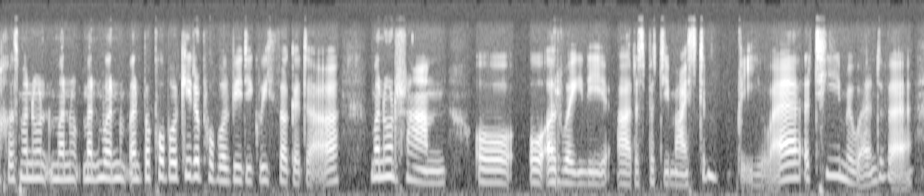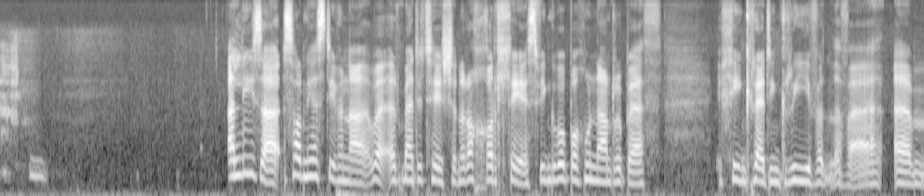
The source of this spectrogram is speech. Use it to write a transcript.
Achos maen nhw'n, maen nhw'n, maen nhw'n, maen pobl, gyd o pobl fi wedi gweithio gyda, maen nhw'n rhan o, o arweini ar ysbyty maes, dim fi yw e, y tîm yw e, ynddo fe? Mm. Alisa, Sonia Stephen, y meditation, yr ochr lles, fi'n gwybod bod hwnna'n rhywbeth chi'n credu'n grif yn fe, um,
